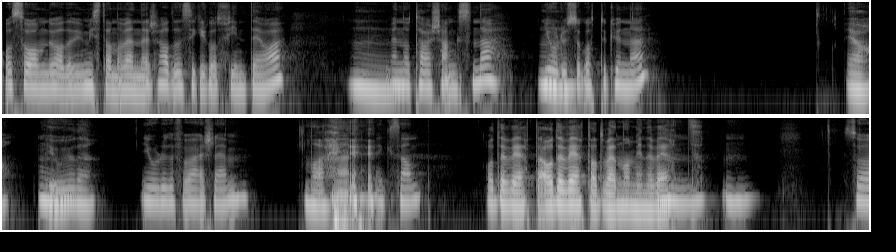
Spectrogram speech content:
Og så om du hadde mista noen venner, så hadde det sikkert gått fint, det òg. Mm. Men å ta sjansen, da. Gjorde du så godt du kunne? Ja, jeg gjorde jo det. Gjorde du det for å være slem? Nei. Nei, ikke sant? og det vet jeg. Og det vet at vennene mine vet. Mm, mm. Så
